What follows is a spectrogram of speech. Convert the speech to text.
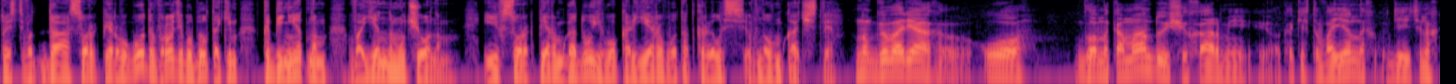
То есть вот до 41 года вроде бы был таким кабинетным военным ученым. И в 41 году его карьера вот открылась в новом качестве. Ну, говоря о главнокомандующих армий, о каких-то военных деятелях,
